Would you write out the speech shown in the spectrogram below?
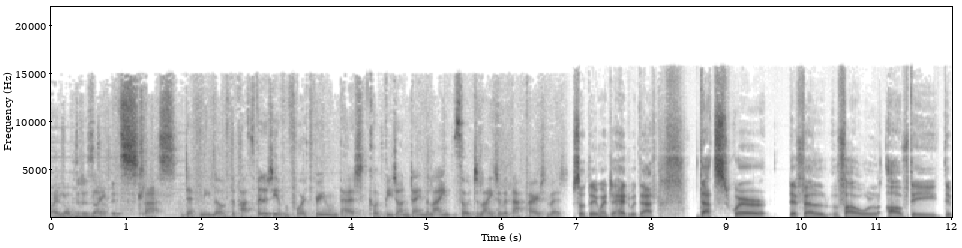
I love the design, it's class. Definitely love the possibility of a fourth room that could be done down the line. So delighted with that part of it. So they went ahead with that. That's where they fell foul of the, the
